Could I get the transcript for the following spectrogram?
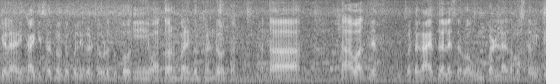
केलं आणि काही दिसत नव्हतं पलीकडचं. एवढं दुःख होतं. आणि वातावरण पण एकदम थंड होतं. आता दहा वाजलेत. दुःख तर गायब झालं आहे सर्व. ऊन पडलं आहे आता मस्तपैकी.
